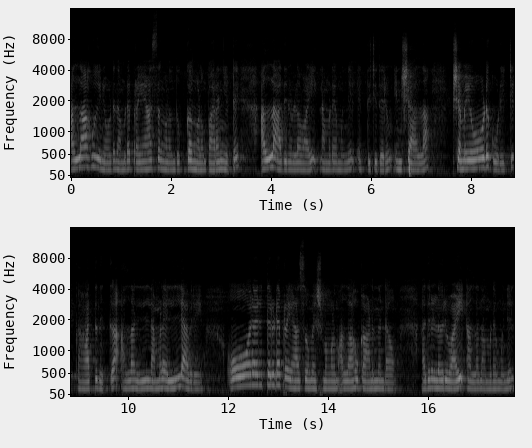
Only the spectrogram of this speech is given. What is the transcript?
അള്ളാഹുവിനോട് നമ്മുടെ പ്രയാസങ്ങളും ദുഃഖങ്ങളും പറഞ്ഞിട്ട് അള്ളാഹ് അതിനുള്ള വഴി നമ്മുടെ മുന്നിൽ എത്തിച്ചു തരും. ഇൻഷാ അള്ളാഹ് ക്ഷമയോട് കൂടിയിട്ട് കാത്തു നിൽക്കുക. അള്ളാഹ് നമ്മളെല്ലാവരെയും ഓരോരുത്തരുടെ പ്രയാസവും വിഷമങ്ങളും അള്ളാഹു കാണുന്നുണ്ടാവും. അതിനുള്ള ഒരു വഴി അല്ല നമ്മുടെ മുന്നിൽ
